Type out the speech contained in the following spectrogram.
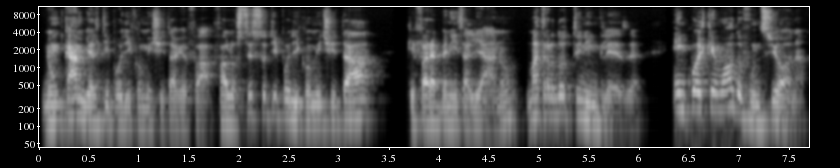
non cambia il tipo di comicità che fa, fa lo stesso tipo di comicità che farebbe in italiano, ma tradotto in inglese. E in qualche modo funziona.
